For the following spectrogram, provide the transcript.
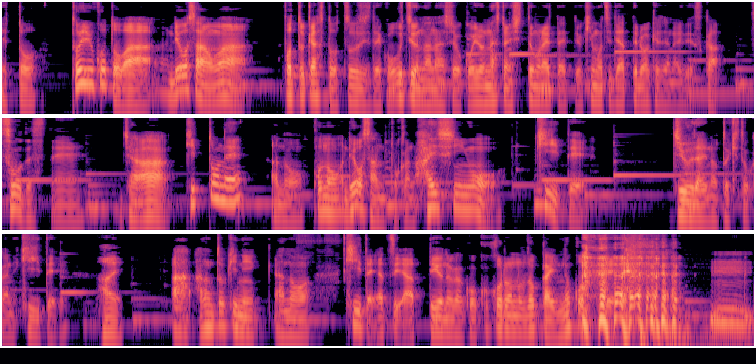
えっと、ということは、りょうさんは、ポッドキャストを通じてこう宇宙の話をこういろんな人に知ってもらいたいっていう気持ちでやってるわけじゃないですか。そうですね。じゃあ、きっとね、あの、このりょうさんとかの配信を聞いて、10代の時とかに聞いて、はい。あ、あの時に、あの、聞いたやつやっていうのがこう心のどっかに残って、うん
